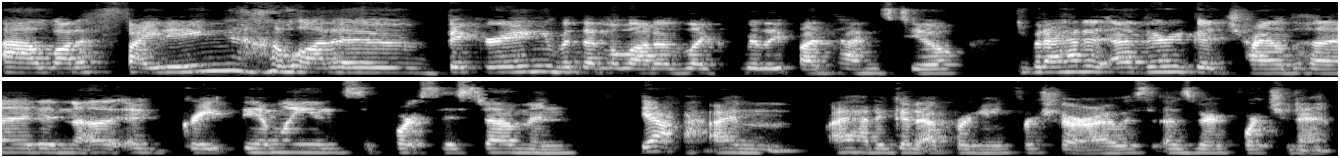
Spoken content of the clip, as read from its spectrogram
uh, a lot of fighting, a lot of bickering, but then a lot of like really fun times too. But I had a, a very good childhood and a, a great family and support system, and yeah, I'm I had a good upbringing for sure. I was I was very fortunate.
